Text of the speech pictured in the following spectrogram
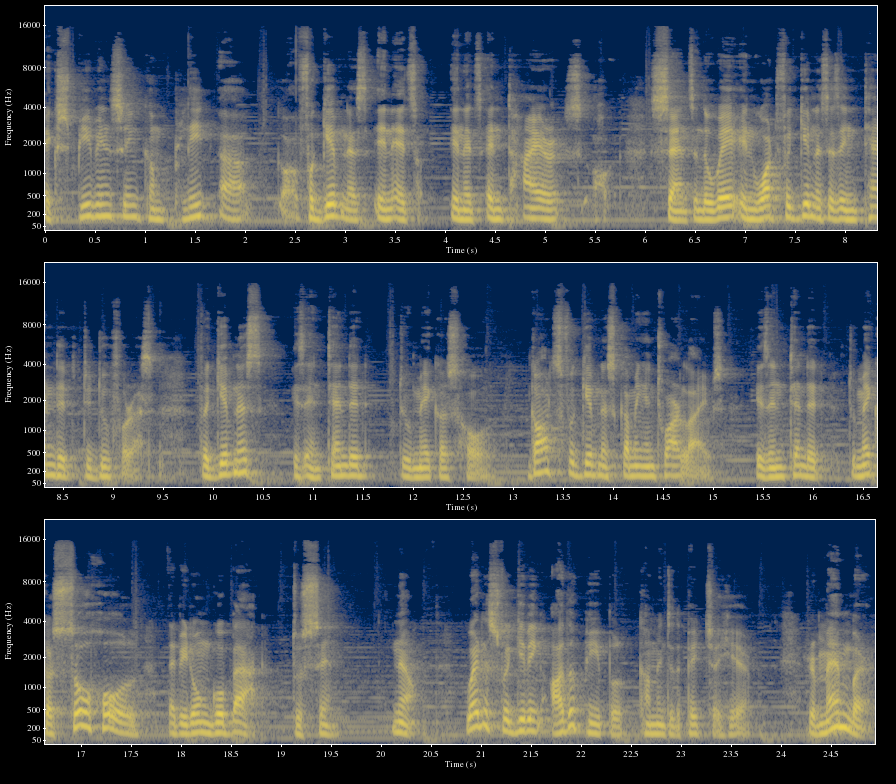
experiencing complete uh, forgiveness in its in its entire sense in the way in what forgiveness is intended to do for us. Forgiveness is intended to make us whole. God's forgiveness coming into our lives is intended to make us so whole that we don't go back to sin. Now where does forgiving other people come into the picture here? Remember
